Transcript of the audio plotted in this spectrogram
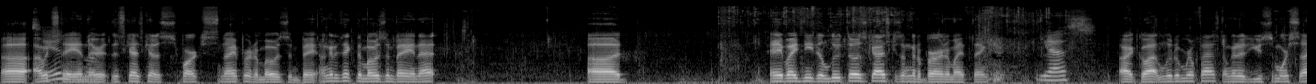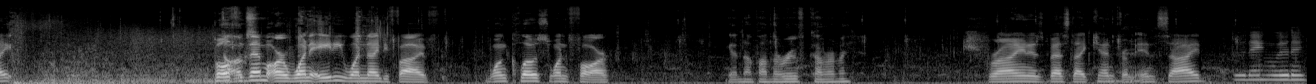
Uh, I would Stay in stay the in mo- there. This guy's got a spark sniper and a Mosin bay. I'm gonna take the Mosin bayonet. Uh, anybody need to loot those guys? Because I'm gonna burn them. I think. Yes. All right, go out and loot them real fast. I'm gonna use some more sight. Both of them are 180, 195. One close, one far. Getting up on the roof. Cover me. Trying as best I can from inside. Looting, looting.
